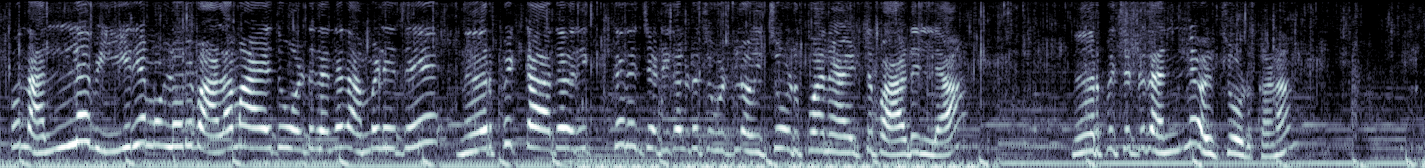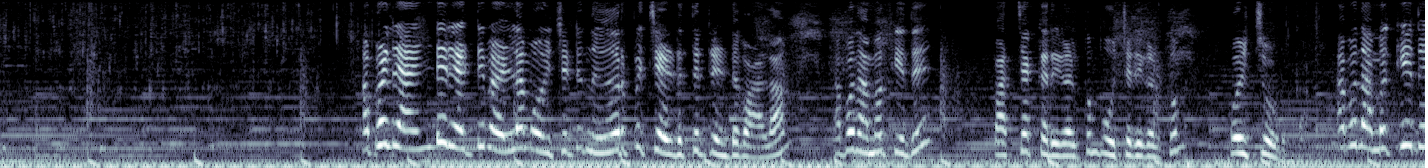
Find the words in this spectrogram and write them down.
അപ്പോൾ നല്ല വീര്യമുള്ള ഒരു വളമായതുകൊണ്ട് തന്നെ നമ്മളിത് നേർപ്പിക്കാതെ ഒരിക്കലും ചെടികളുടെ ചുവട്ടിൽ ഒഴിച്ചു കൊടുക്കുവാനായിട്ട് പാടില്ല. നേർപ്പിച്ചിട്ട് തന്നെ ഒഴിച്ചു കൊടുക്കണം. അപ്പോൾ രണ്ടിരട്ടി വെള്ളം ഒഴിച്ചിട്ട് നേർപ്പിച്ചെടുത്തിട്ടുണ്ട് വളം. അപ്പോൾ നമുക്കിത് പച്ചക്കറികൾക്കും പൂച്ചെടികൾക്കും ഒഴിച്ചു കൊടുക്കാം. അപ്പോൾ നമുക്കിത്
